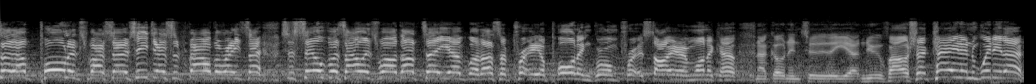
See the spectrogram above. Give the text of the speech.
Hale. Oh, it's an appalling smash there. CJ has fouled the race there. So Silva's out as well. That's a uh, well, that's a pretty appalling Grand Prix start here in Monaco. Now going into the uh, Nouvelle chicane and Winnie there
